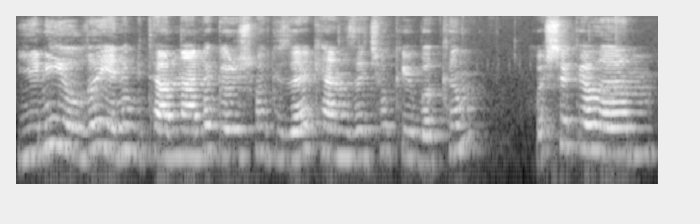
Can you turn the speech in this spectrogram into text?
yeni yılda yeni bitenlerle görüşmek üzere. Kendinize çok iyi bakın. Hoşçakalın.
